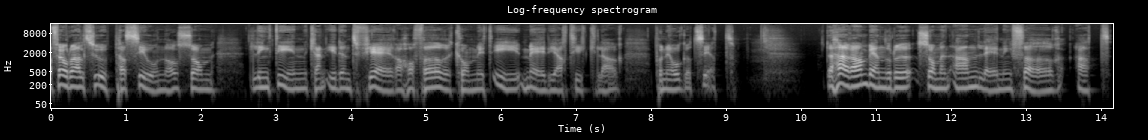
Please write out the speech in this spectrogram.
Här får du alltså upp personer som LinkedIn kan identifiera har förekommit i medieartiklar på något sätt. Det här använder du som en anledning för att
